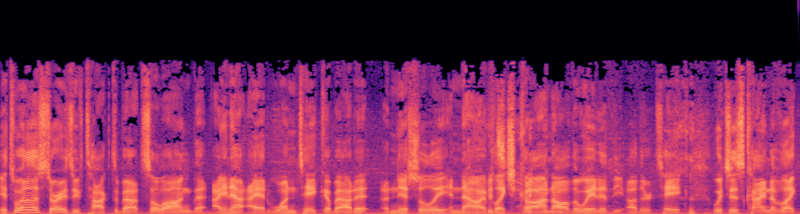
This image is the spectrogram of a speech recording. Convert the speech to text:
It's one of those stories we've talked about so long that I now I had one take about it initially, and now I've like gone all the way to the other take, which is kind of like,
